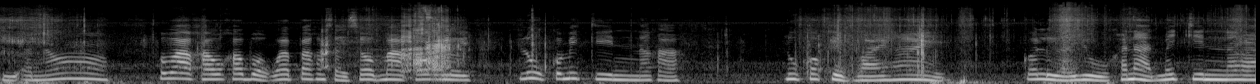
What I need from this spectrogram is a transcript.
กี่อันนาะเพราะว่าเขาเขาบอกว่าป้าคำใส่ชอบมากเขาก็เลย ลูกก็ไม่กินนะคะ ลูกก็เก็บไว้ให้ ก็เหลืออยู่ขนาดไม่กินนะคะ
